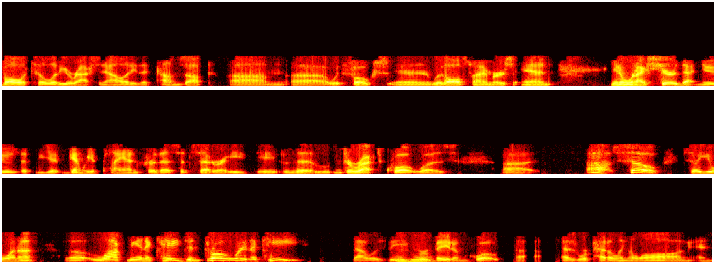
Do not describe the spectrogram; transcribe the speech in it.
volatility or rationality that comes up um, uh, with folks in, with Alzheimer's. And you know, when I shared that news that again we had planned for this, et cetera, he, he, the direct quote was, uh, "Oh, so so you want to uh, lock me in a cage and throw away the key?" That was the mm-hmm. verbatim quote uh, as we're pedaling along, and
